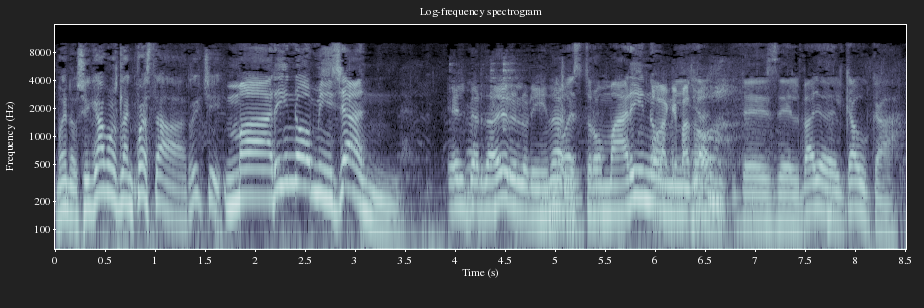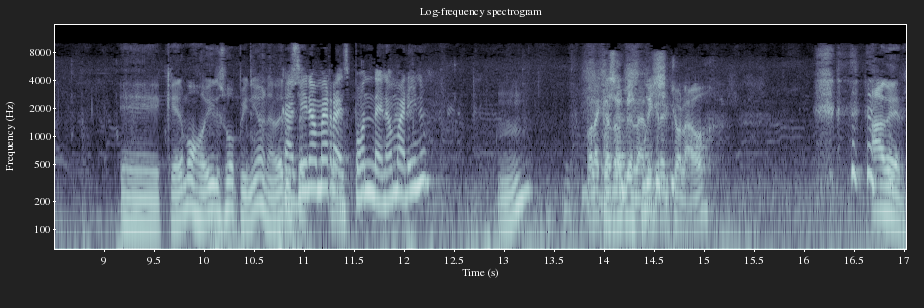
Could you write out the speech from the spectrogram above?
Bueno, sigamos la encuesta, Richie. Marino Millán. El verdadero, el original. Nuestro Marino Hola, ¿qué pasó? Millán, desde el Valle del Cauca. Eh, queremos oír su opinión. A ver Casi usted- no me responde, ¿no, Marino? ¿Mm? Hola, que son de la negra el cholao. A ver,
